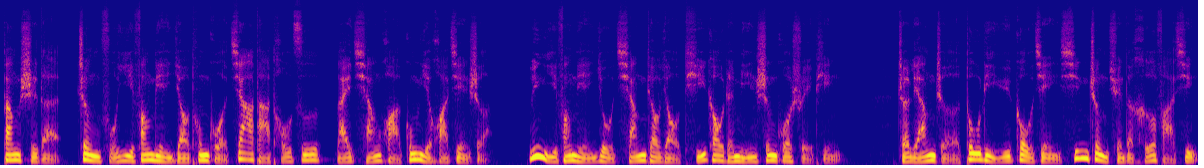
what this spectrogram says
当时的政府一方面要通过加大投资来强化工业化建设，另一方面又强调要提高人民生活水平，这两者都利于构建新政权的合法性。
